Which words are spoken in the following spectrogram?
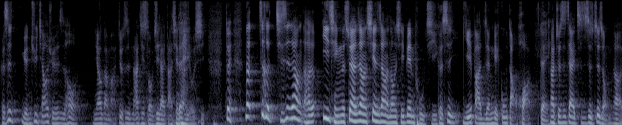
可是远距教学的时候，你要干嘛？就是拿起手机来打线上游戏。对，那这个其实让呃疫情呢，虽然让线上的东西变普及，可是也把人给孤岛化。对，那就是在这这这种呃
